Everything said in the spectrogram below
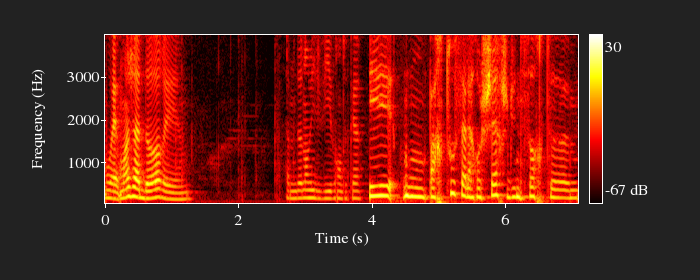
ouais, moi j'adore et ça me donne envie de vivre en tout cas. Et on part tous à la recherche d'une sorte, euh,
